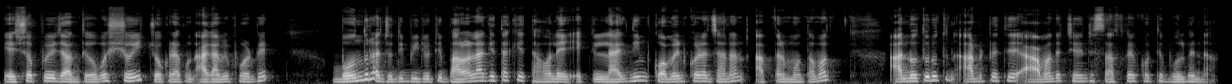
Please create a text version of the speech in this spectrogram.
এসব জানতে অবশ্যই চোখ রাখুন আগামী পর্বে। বন্ধুরা, যদি ভিডিওটি ভালো লাগে থাকে, তাহলে একটি লাইক দিন, কমেন্ট করে জানান আপনার মতামত। আর নতুন নতুন আপডেট পেতে আমাদের চ্যানেলটি সাবস্ক্রাইব করতে ভুলবেন না।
